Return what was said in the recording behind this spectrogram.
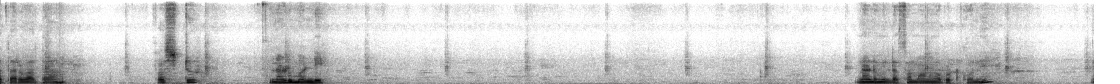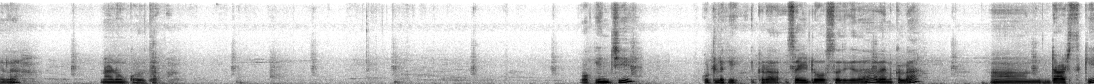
ఆ తర్వాత ఫస్ట్ నడుమండి. నడుము ఇలా సమానంగా పట్టుకొని ఇలా నడుము కొలత ఒక ఇంచి కుట్లకి ఇక్కడ సైడ్లో వస్తుంది కదా వెనకల డాట్స్కి.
